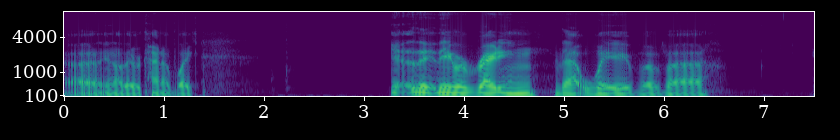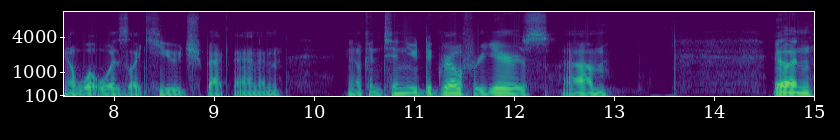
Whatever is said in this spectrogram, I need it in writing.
Uh, you know, they were kind of like, they they were riding that wave of, uh, you know, what was like huge back then, and you know, continued to grow for years. Um, you know, and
